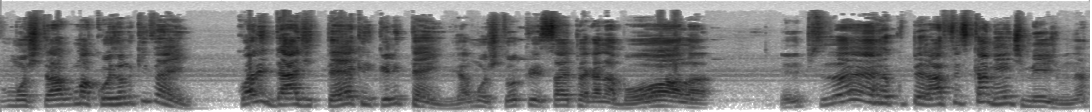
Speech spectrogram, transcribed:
mostrar alguma coisa ano que vem. Qualidade técnica ele tem, já mostrou que ele sabe pegar na bola. Ele precisa é, recuperar fisicamente mesmo, né?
